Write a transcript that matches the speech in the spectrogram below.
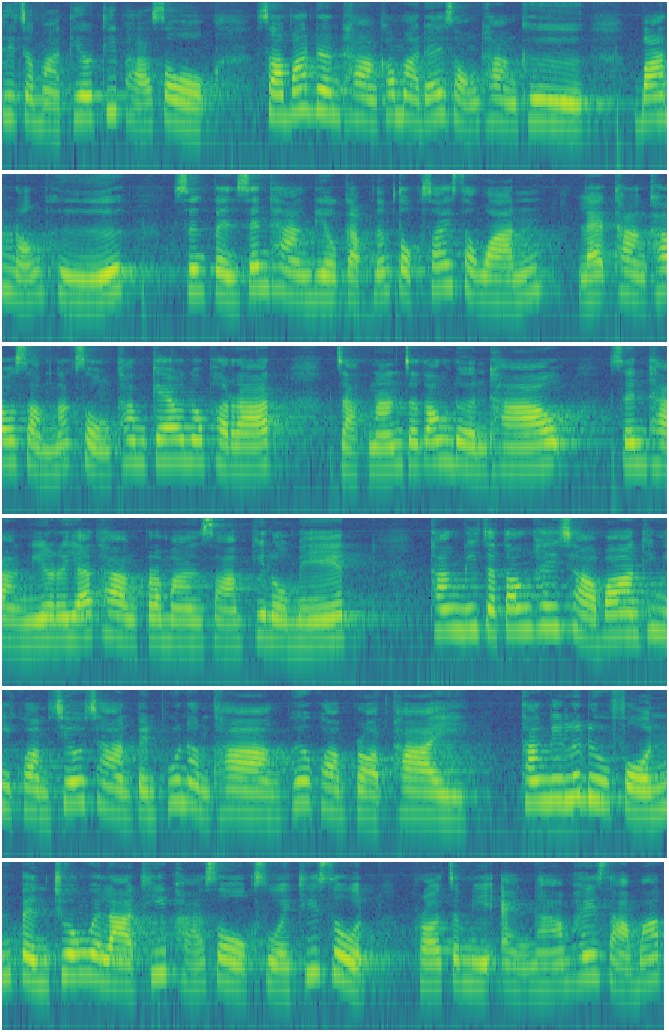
ที่จะมาเที่ยวที่ผาโศก สามารถเดินทางเข้ามาได้สองทางคือ บ้านหนองผือ ซึ่งเป็นเส้นทางเดียวกับน้ำตกสร้อยสวรรค์ และทางเข้าสำนักสงฆ์ถ้ำแก้วนพรัตน์จากนั้นจะต้องเดินเท้า เส้นทางนี้ระยะทางประมาณ 3 กิโลเมตร ทั้งนี้จะต้องให้ชาวบ้านที่มีความเชี่ยวชาญเป็นผู้นำทางเพื่อความปลอดภัยทั้งนี้ฤดูฝนเป็นช่วงเวลาที่ผาโศกสวยที่สุด เพราะจะมีแอ่งน้ำให้สามารถ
